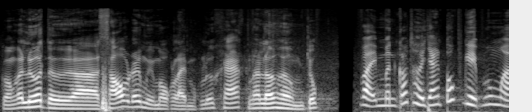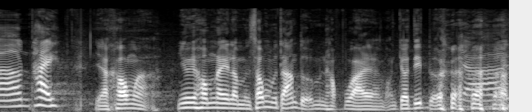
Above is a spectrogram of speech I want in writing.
còn cái lứa từ à, 6 đến 11 là một lứa khác nó lớn hơn một chút. Vậy mình có thời gian tốt nghiệp không ạ thầy? dạ không ạ. Như hôm nay là mình 68 tuổi mình học hoài vẫn chơi tiếp được. Dạ.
